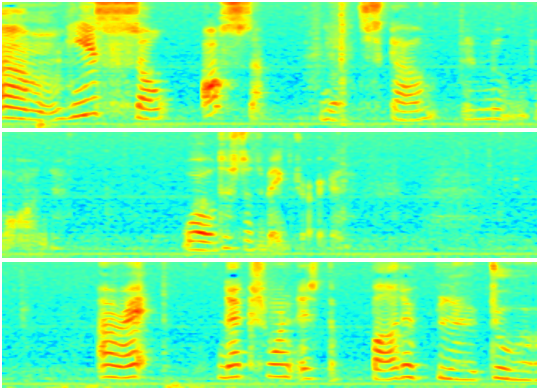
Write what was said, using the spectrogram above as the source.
um, he is so awesome. Let's go and move on. Whoa, this is a big dragon. Alright, next one is the butterfly dragon.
